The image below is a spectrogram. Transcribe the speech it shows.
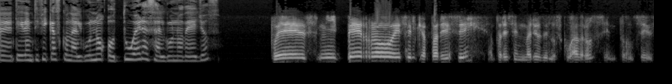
Eh, ¿Te identificas con alguno o tú eres alguno de ellos? Pues mi perro es el que aparece, aparece en varios de los cuadros, entonces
